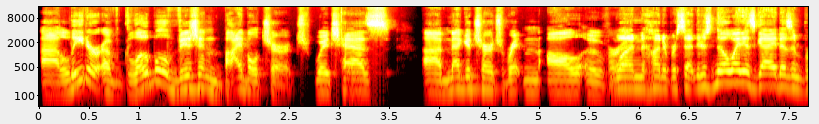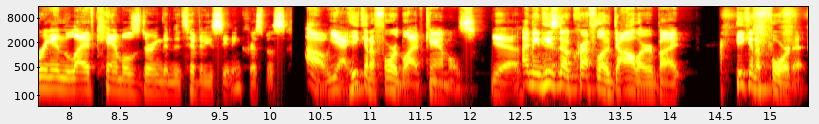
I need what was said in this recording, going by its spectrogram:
uh, leader of Global Vision Bible Church, which has uh, mega church written all over. One hundred percent. There's no way this guy doesn't bring in live camels during the nativity scene in Christmas. Oh yeah, he can afford live camels. Yeah. I mean, he's no Creflo Dollar, but he can afford it.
